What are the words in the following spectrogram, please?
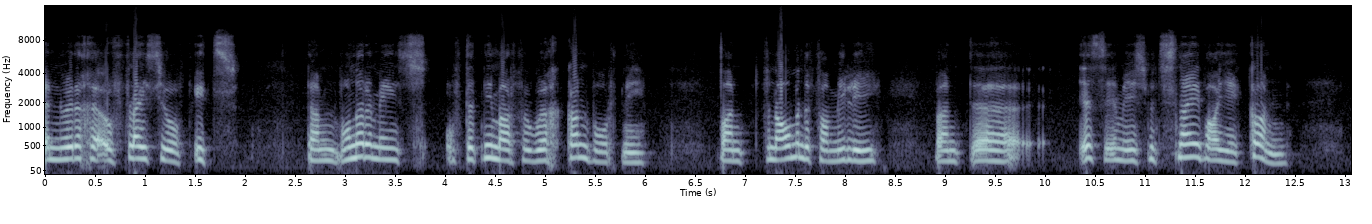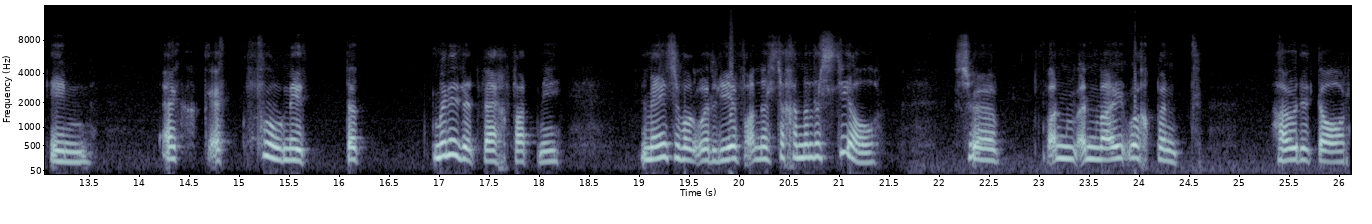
'n nodige ou vleisie of iets, dan wonder 'n mens of dit nie maar verhoog kan word nie. Want vernaamende familie want uh is mens met sny waar jy kan en ek ek voel net dat moenie dit wegvat nie. Die mense wil oorleef anders te gaan hulle steel. So van in my oogpunt hou dit daar,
